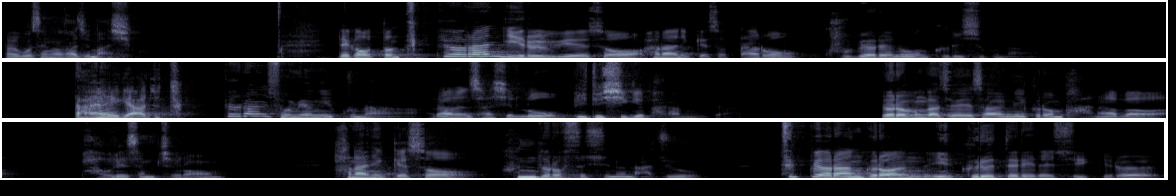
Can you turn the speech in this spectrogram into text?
라고 생각하지 마시고 내가 어떤 특별한 일을 위해서 하나님께서 따로 구별해 놓은 그릇이구나. 나에게 아주 특별한 소명이 있구나. 라는 사실로 믿으시기 바랍니다. 여러분과 저의 삶이 그런 바나바와 바울의 삶처럼 하나님께서 흔들어 쓰시는 아주 특별한 그런 그릇들이 될 수 있기를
